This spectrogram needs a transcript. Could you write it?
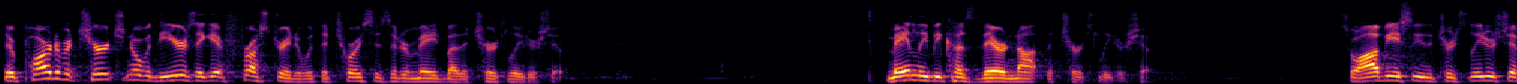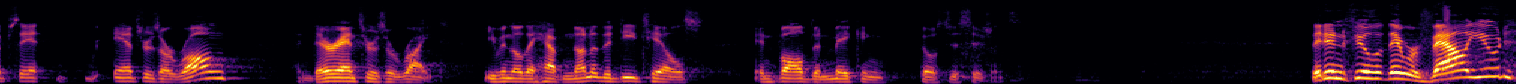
they're part of a church, and over the years, they get frustrated with the choices that are made by the church leadership mainly because they're not the church leadership. So obviously, the church leadership's answers are wrong, and their answers are right, even though they have none of the details involved in making those decisions. They didn't feel that they were valued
